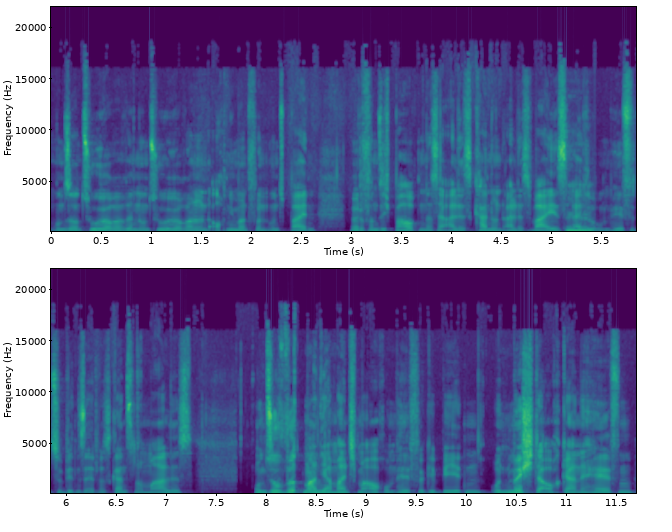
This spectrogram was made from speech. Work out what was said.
unseren Zuhörerinnen und Zuhörern und auch niemand von uns beiden würde von sich behaupten, dass er alles kann und alles weiß. Also um Hilfe zu bitten ist etwas ganz Normales. Und so wird man ja manchmal auch um Hilfe gebeten und möchte auch gerne helfen.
